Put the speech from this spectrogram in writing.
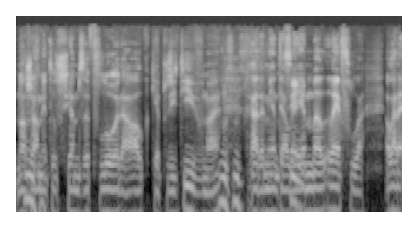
nós uhum. geralmente associamos a flor a algo que é positivo, não é? Uhum. Raramente ela Sim. é maléfola. Agora,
